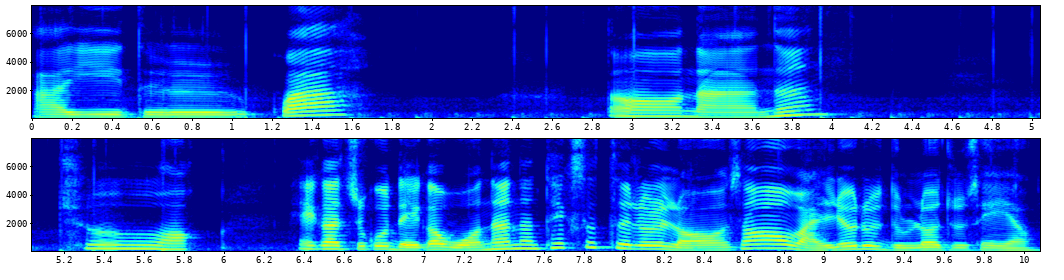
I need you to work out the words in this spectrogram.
아이들과 떠나는 추억 해가지고 내가 원하는 텍스트를 넣어서 완료를 눌러주세요.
